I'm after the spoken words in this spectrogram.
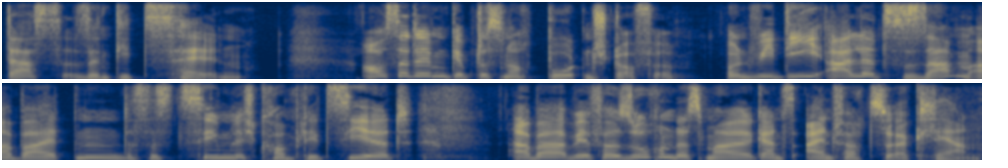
das sind die Zellen. Außerdem gibt es noch Botenstoffe. Und wie die alle zusammenarbeiten, das ist ziemlich kompliziert. Aber wir versuchen das mal ganz einfach zu erklären.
